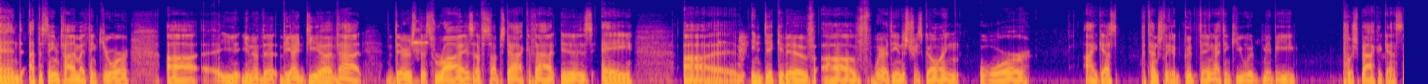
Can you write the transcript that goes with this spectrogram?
And at the same time, I think you're, uh, you, you, know, the the idea that there's this rise of Substack that is a uh, indicative of where the industry is going, or I guess potentially a good thing. I think you would maybe push back against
